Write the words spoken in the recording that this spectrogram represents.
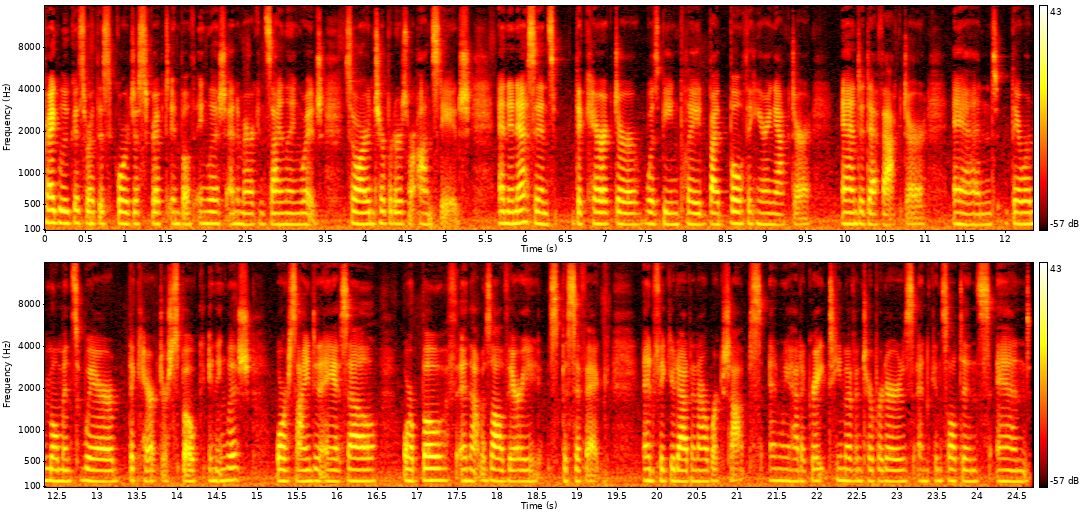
Craig Lucas wrote this gorgeous script in both English and American Sign Language, so our interpreters were on stage. And in essence, the character was being played by both a hearing actor and a deaf actor. And there were moments where the character spoke in English or signed in ASL or both, and that was all very specific and figured out in our workshops. And we had a great team of interpreters and consultants, and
